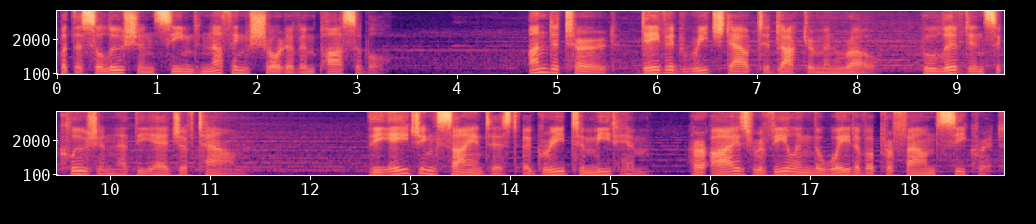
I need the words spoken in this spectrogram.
but the solution seemed nothing short of impossible. Undeterred, David reached out to Dr. Monroe, who lived in seclusion at the edge of town. The aging scientist agreed to meet him, her eyes revealing the weight of a profound secret.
